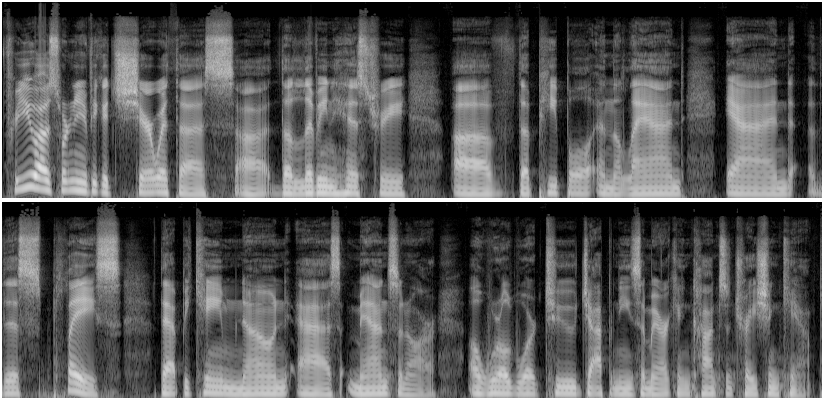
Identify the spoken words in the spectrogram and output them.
for you, I was wondering if you could share with us uh, the living history of the people and the land and this place that became known as Manzanar, a World War II Japanese American concentration camp.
